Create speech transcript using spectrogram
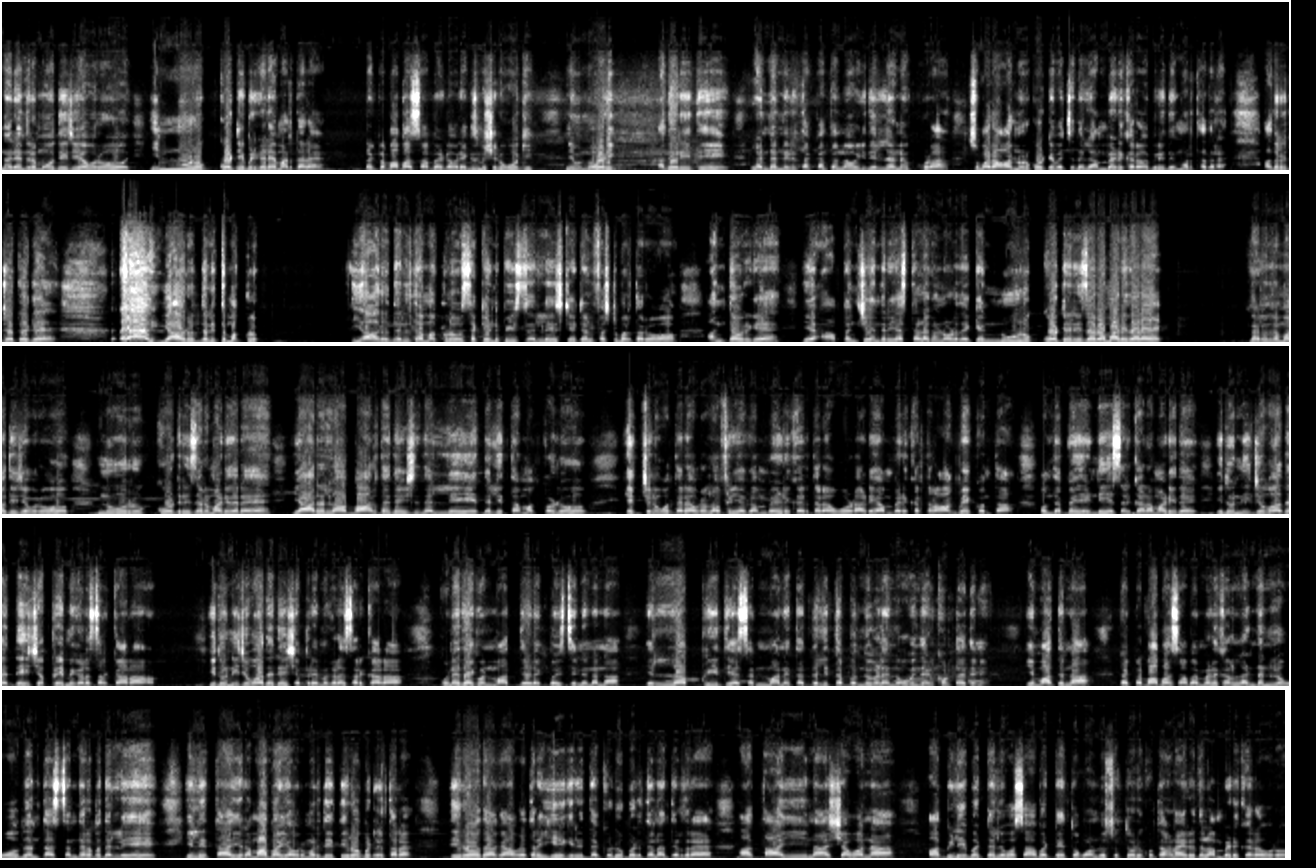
ನರೇಂದ್ರ ಮೋದಿಜಿ ಅವರು ಇನ್ನೂರು ಕೋಟಿ ಬಿಡುಗಡೆ ಮಾಡ್ತಾರೆ. ಡಾಕ್ಟರ್ ಬಾಬಾ ಸಾಹೇಬ್ ಅವರ ಎಕ್ಸಿಬಿಷನ್ ಹೋಗಿ ನೀವು ನೋಡಿ. ಅದೇ ರೀತಿ ಲಂಡನ್ ಇರ್ತಕ್ಕಂಥನು ಇದೆಲ್ಲನೂ ಕೂಡ ಸುಮಾರು ಆರುನೂರು ಕೋಟಿ ವೆಚ್ಚದಲ್ಲಿ ಅಂಬೇಡ್ಕರ್ ಅಭಿವೃದ್ಧಿ ಮಾಡ್ತಾ ಇದ್ದಾರೆ. ಅದರ ಜೊತೆಗೆ ಯಾರು ದಲಿತ ಮಕ್ಕಳು? ಯಾರು ದಲಿತ ಮಕ್ಕಳು? ಸೆಕೆಂಡ್ ಪೀಸ್ನಲ್ಲಿ ಸ್ಟೇಟಲ್ಲಿ ಫಸ್ಟ್ ಬರ್ತಾರೋ, ಅಂಥವ್ರಿಗೆ ಪಂಚೇಂದ್ರಿಯ ಸ್ಥಳಗಳು ನೋಡೋದಕ್ಕೆ ನೂರು ಕೋಟಿ ರಿಸರ್ವ್ ಮಾಡಿದ್ದಾರೆ. ನರೇಂದ್ರ ಮೋದಿಜಿ ಅವರು ನೂರು ಕೋಟಿ ರಿಸರ್ವ್ ಮಾಡಿದ್ದಾರೆ. ಯಾರೆಲ್ಲ ಭಾರತ ದೇಶದಲ್ಲಿ ದಲಿತ ಮಕ್ಕಳು ಹೆಚ್ಚಿನ ಓದ್ತಾರೆ, ಅವರೆಲ್ಲ ಫ್ರೀಯಾಗಿ ಅಂಬೇಡ್ಕರ್ ಥರ ಓಡಾಡಿ ಅಂಬೇಡ್ಕರ್ ಥರ ಆಗಬೇಕು ಅಂತ ಒಂದು ಹಬ್ಬ ಎನ್ ಡಿ ಎ ಸರ್ಕಾರ ಮಾಡಿದೆ. ಇದು ನಿಜವಾದ ದೇಶ ಪ್ರೇಮಿಗಳ ಸರ್ಕಾರ. ಇದು ನಿಜವಾದ ದೇಶ ಪ್ರೇಮಿಗಳ ಸರ್ಕಾರ. ಕೊನೆಯದಾಗಿ ಒಂದು ಮಾತು ಹೇಳಕ್ಕೆ ಬಯಸ್ತೀನಿ ನನ್ನ ಎಲ್ಲ ಪ್ರೀತಿಯ ಸನ್ಮಾನಿತ ದಲಿತ ಬಂಧುಗಳೇ ನೋವಿಂದ ಹೇಳ್ಕೊಳ್ತಾ ಇದ್ದೀನಿ. ಈ ಮಾತನ್ನ ಡಾಕ್ಟರ್ ಬಾಬಾ ಸಾಹೇಬ್ ಅಂಬೇಡ್ಕರ್ ಲಂಡನ್ನಲ್ಲಿ ಓದಂಥ ಸಂದರ್ಭದಲ್ಲಿ ಇಲ್ಲಿ ತಾಯಿ ರಮಾಬಾಯಿ ಅವ್ರ ಮರ್ದಿ ತೀರೋಗ್ಬಿಟ್ಟಿರ್ತಾರೆ. ತೀರೋದಾಗ ಅವ್ರ ಹತ್ರ ಹೇಗಿರುತ್ತೆ ಕಡು ಬಡತನ ಅಂತ ಹೇಳಿದ್ರೆ, ಆ ತಾಯಿನ ಶವನ ಆ ಬಿಳಿ ಬಟ್ಟೆಯಲ್ಲಿ ಹೊಸ ಬಟ್ಟೆ ತೊಗೊಂಡು ಸುತ್ತೋಡಿ ಕೂತ ಹಣ ಇರೋದಿಲ್ಲ ಅಂಬೇಡ್ಕರ್ ಅವರು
